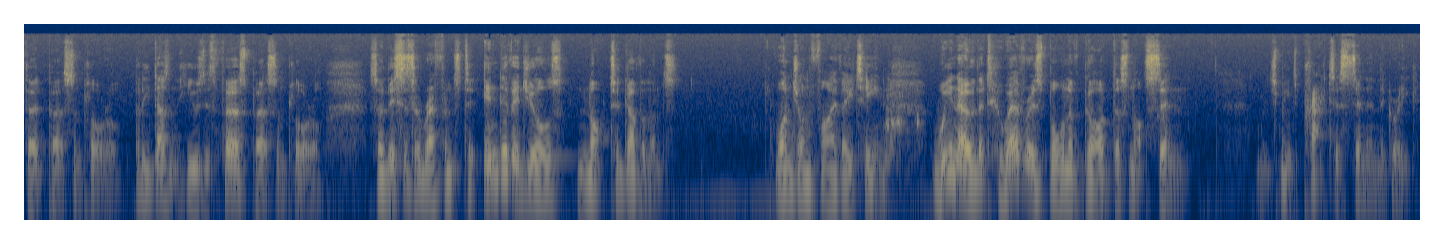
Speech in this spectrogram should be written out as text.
third person plural, but he doesn't. He uses first person plural. So this is a reference to individuals, not to governments. 1 John 5:18 We know that whoever is born of God does not sin, which means practice sin in the Greek.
